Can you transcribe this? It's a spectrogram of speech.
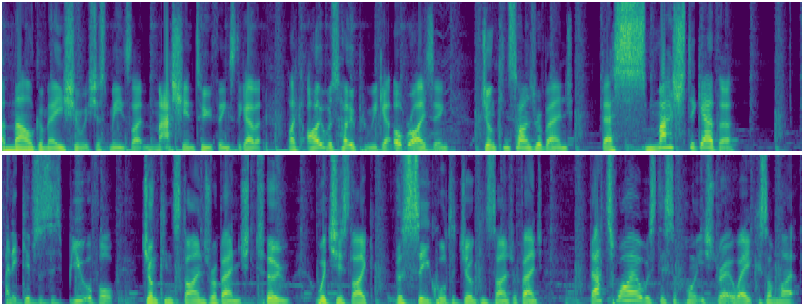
amalgamation, which just means like mashing two things together. Like, I was hoping we get Uprising, Junkenstein's Revenge, they're smashed together and it gives us this beautiful Junkenstein's Revenge 2, which is like the sequel to Junkenstein's Revenge. That's why I was disappointed straight away because I'm like,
